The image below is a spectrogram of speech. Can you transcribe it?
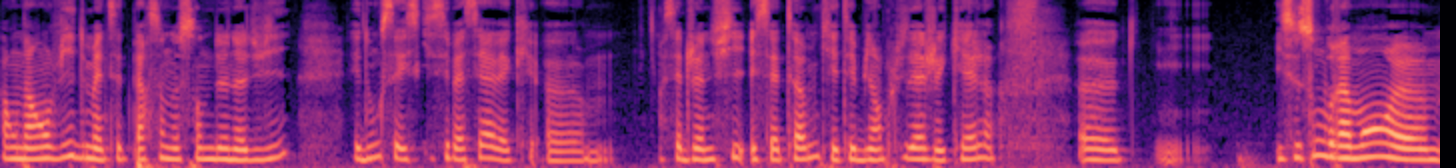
ben, on a envie de mettre cette personne au centre de notre vie. Et donc c'est ce qui s'est passé avec euh, cette jeune fille et cet homme qui était bien plus âgé qu'elle. Euh, ils se sont vraiment euh,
